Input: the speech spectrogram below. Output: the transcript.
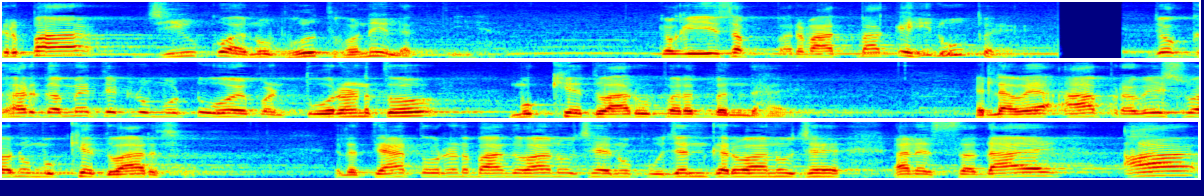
कृपा जीव को अनुभूत होने लगती है क्योंकि ये सब परमात्मा के ही रूप है જો ઘર ગમે તેટલું મોટું હોય પણ તોરણ તો મુખ્ય દ્વાર ઉપર જ બંધાય એટલે હવે આ પ્રવેશવાનું મુખ્ય દ્વાર છે એટલે ત્યાં તોરણ બાંધવાનું છે, એનું પૂજન કરવાનું છે અને સદાય આ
